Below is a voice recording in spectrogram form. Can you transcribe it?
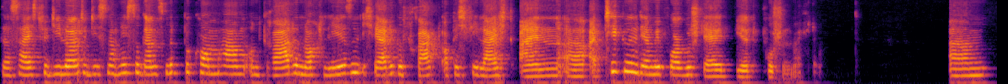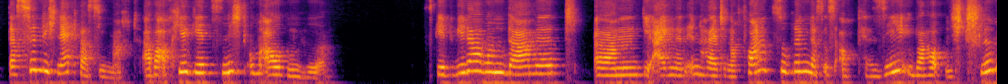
das heißt, für die Leute, die es noch nicht so ganz mitbekommen haben und gerade noch lesen, ich werde gefragt, ob ich vielleicht einen äh, Artikel, der mir vorgestellt wird, pushen möchte. Ähm, das finde ich nett, was sie macht. Aber auch hier geht es nicht um Augenhöhe. Es geht wiederum damit, ähm, die eigenen Inhalte nach vorne zu bringen. Das ist auch per se überhaupt nicht schlimm.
